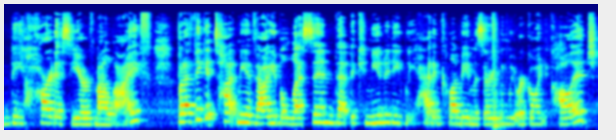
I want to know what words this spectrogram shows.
the hardest year of my life but i think it taught me a valuable lesson that the community we had in columbia missouri when we were going to college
